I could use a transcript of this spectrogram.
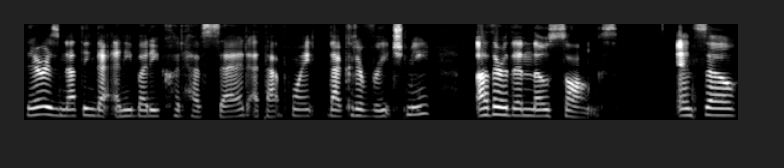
There is nothing that anybody could have said at that point that could have reached me other than those songs. And so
